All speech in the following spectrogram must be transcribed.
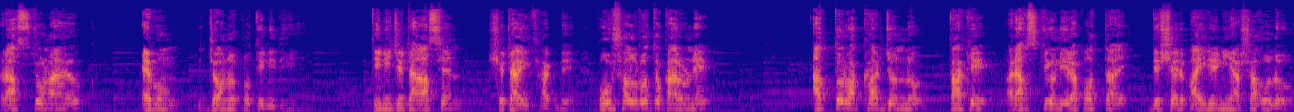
রাষ্ট্রনায়ক এবং জনপ্রতিনিধি। তিনি যেটা আছেন সেটাই থাকবে। কৌশলগত কারণে আত্মরক্ষার জন্য তাকে রাষ্ট্রীয় নিরাপত্তায় দেশের বাইরে নিয়ে আসা হলো।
